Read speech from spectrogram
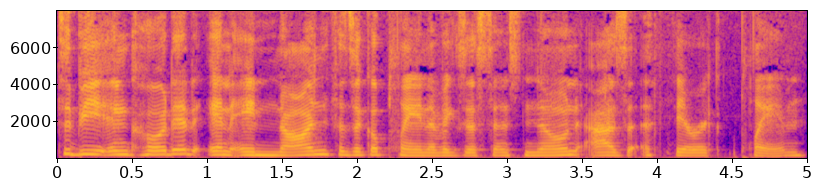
to be encoded in a non-physical plane of existence known as the etheric plane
